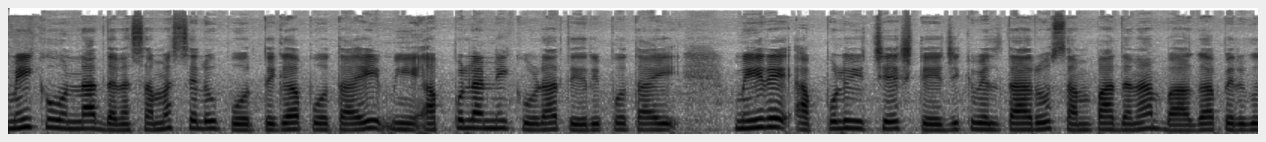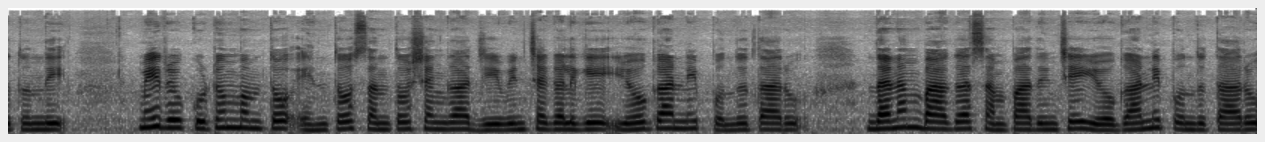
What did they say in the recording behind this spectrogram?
మీకు ఉన్న ధన సమస్యలు పూర్తిగా పోతాయి. మీ అప్పులన్నీ కూడా తీరిపోతాయి. మీరే అప్పులు ఇచ్చే స్టేజ్కి వెళ్తారు. సంపాదన బాగా పెరుగుతుంది. మీరు కుటుంబంతో ఎంతో సంతోషంగా జీవించగలిగే యోగాన్ని పొందుతారు. ధనం బాగా సంపాదించే యోగాన్ని పొందుతారు.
